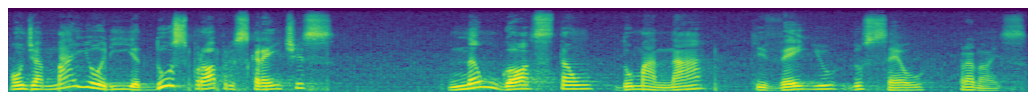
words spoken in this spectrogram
onde a maioria dos próprios crentes não gostam do maná que veio do céu para nós.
